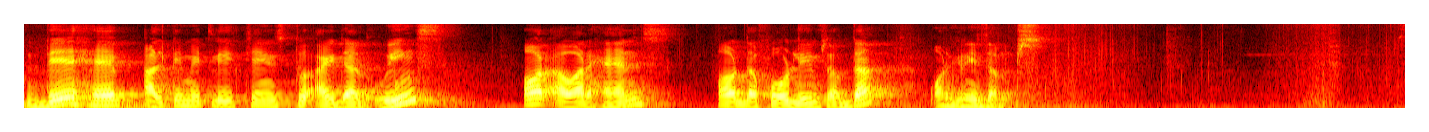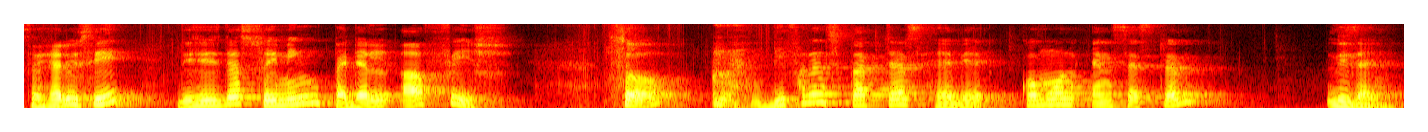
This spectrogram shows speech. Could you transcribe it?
they have ultimately changed to either wings or our hands or the four limbs of the organisms. So, here you see this is the swimming paddle of fish. So, different structures have a common ancestral design.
